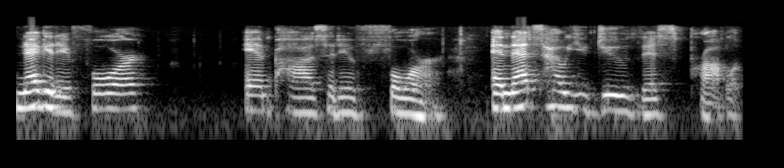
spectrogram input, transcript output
negative 4, and positive 4. And that's how you do this problem.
